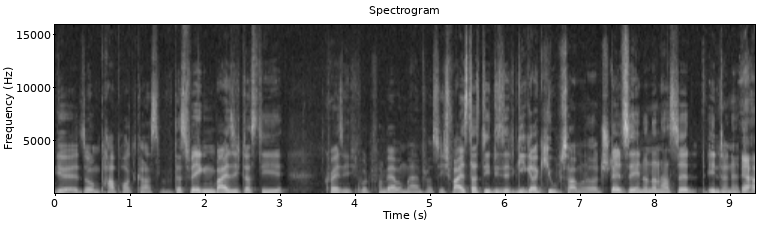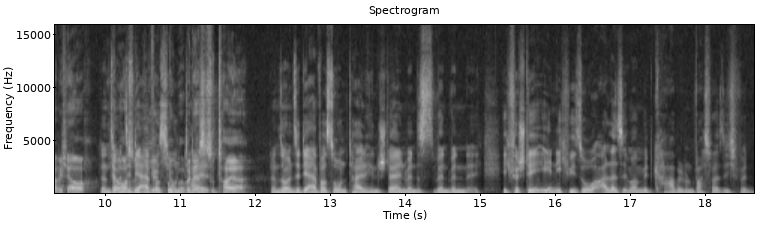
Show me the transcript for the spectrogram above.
äh, so ein paar Podcasts. Deswegen weiß ich, dass die, crazy, ich wurde von Werbung beeinflusst. Ich weiß, dass die diese Gigacubes haben. Oder stellst du hin und dann hast du Internet. Ja, habe ich auch. Dann Ich sollen sie so dir einfach so ein Aber der Teil- ist zu teuer. Dann sollen sie dir einfach so ein Teil hinstellen, wenn das, wenn, wenn, ich verstehe eh nicht, wieso alles immer mit Kabel und was weiß ich. Wenn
